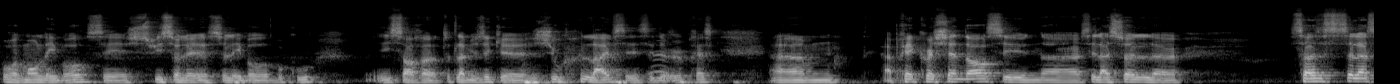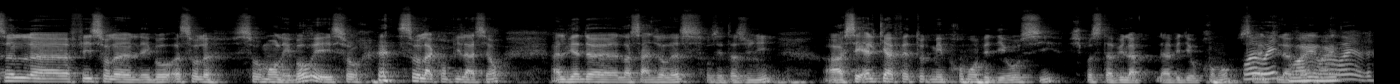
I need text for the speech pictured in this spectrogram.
pour mon label. C'est, je suis ce, la- ce label beaucoup. Il sort euh, toute la musique que je joue live, c'est, c'est de eux presque. Après Crescendo, c'est une, euh, c'est la seule, ça, c'est la seule fille sur le label, sur le, sur mon label et sur, sur la compilation. Elle vient de Los Angeles, aux États-Unis. Euh, c'est elle qui a fait toutes mes promos vidéo aussi. Je sais pas si tu as vu la, la vidéo promo. C'est Ouais, elle ouais. qui l'a Ouais, fait. ouais. Ouais, ouais.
